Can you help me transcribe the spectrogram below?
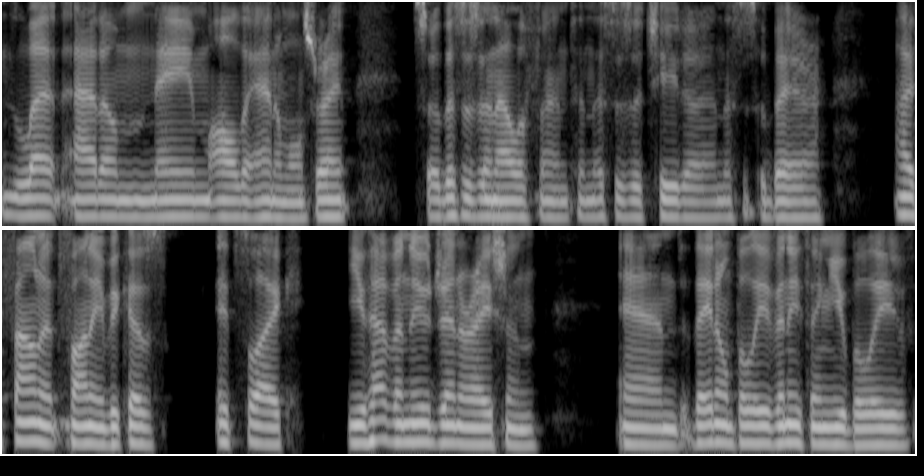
let Adam name all the animals, right? So this is an elephant, and this is a cheetah, and this is a bear. I found it funny because it's like you have a new generation and they don't believe anything you believe.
